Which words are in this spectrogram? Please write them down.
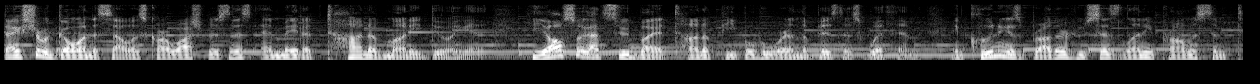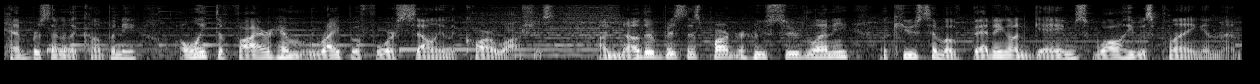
Dykstra would go on to sell his car wash business and made a ton of money doing it. He also got sued by a ton of people who were in the business with him, including his brother who says Lenny promised him 10% of the company only to fire him right before selling the car washes. Another business partner who sued Lenny accused him of betting on games while he was playing in them.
